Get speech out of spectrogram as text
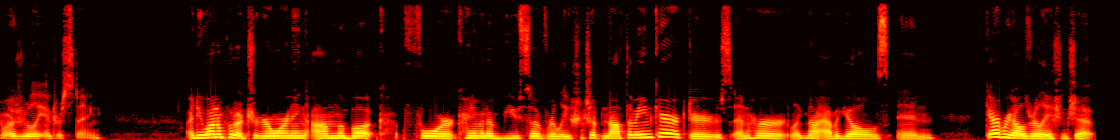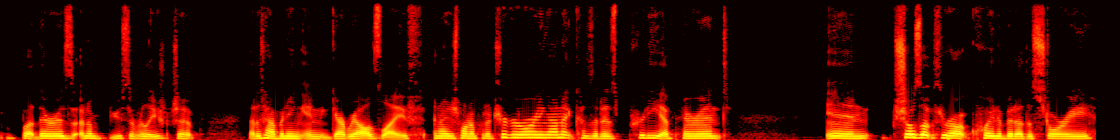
It was really interesting. I do want to put a trigger warning on the book for kind of an abusive relationship, not the main characters and her, like not Abigail's and Gabrielle's relationship, but there is an abusive relationship that is happening in Gabrielle's life. And I just want to put a trigger warning on it because it is pretty apparent and shows up throughout quite a bit of the story.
